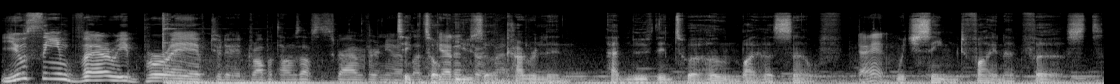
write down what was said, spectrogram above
You seem very brave today. Drop a thumbs up, subscribe if you're new. Let's TikTok get into user it, man. Carolyn had moved into a home by herself, Damn. which seemed fine at first,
